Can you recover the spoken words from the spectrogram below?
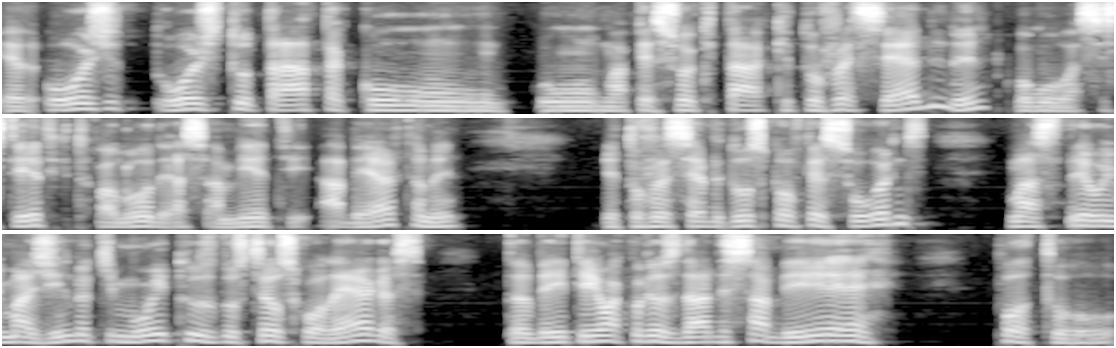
é, hoje, hoje tu trata com, com uma pessoa que, tá, que tu recebe, né, como assistente, que tu falou, dessa mente aberta, né, e tu recebe dos professores, mas eu imagino que muitos dos teus colegas também tenham a curiosidade de saber, pô, tu,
